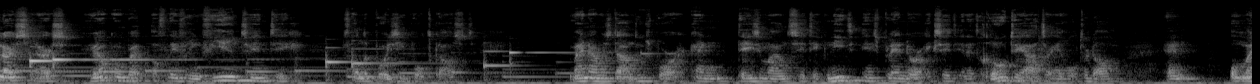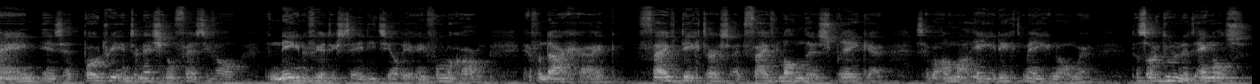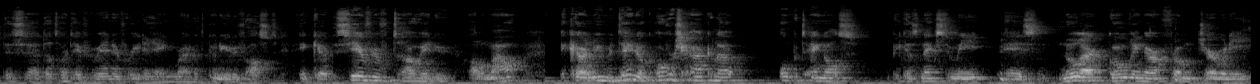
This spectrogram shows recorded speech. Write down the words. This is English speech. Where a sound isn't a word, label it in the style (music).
Luisteraars, welkom bij aflevering 24 van de Poëzie Podcast. Mijn naam is Daan Doesborg en deze maand zit ik niet in Splendor, ik zit in het Rood Theater in Rotterdam. En om mij heen is het Poetry International Festival, de 49ste editie alweer in volle gang. En vandaag ga ik vijf dichters uit vijf landen spreken. Ze hebben allemaal één gedicht meegenomen. Dat zal ik doen in het Engels, dus uh, dat wordt even wennen voor iedereen, maar dat kunnen jullie vast. Ik heb zeer veel vertrouwen in u allemaal. Ik ga nu meteen ook overschakelen op het Engels, because next to me is Nora Goringer from Germany.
